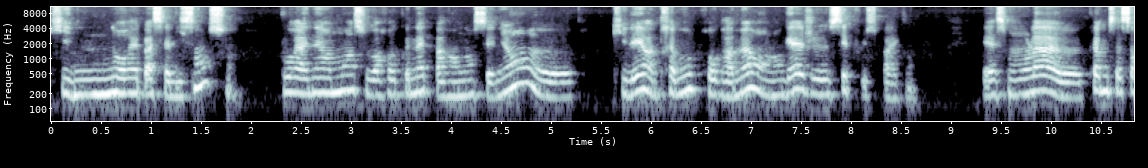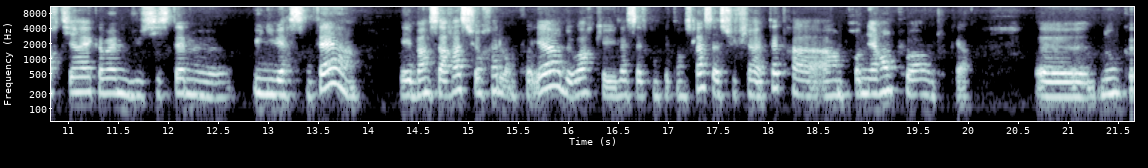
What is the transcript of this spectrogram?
qui n'aurait pas sa licence pourrait néanmoins se voir reconnaître par un enseignant euh, qu'il est un très bon programmeur en langage C+, par exemple. Et à ce moment-là, euh, comme ça sortirait quand même du système universitaire, et eh ben, ça rassurerait l'employeur de voir qu'il a cette compétence-là. Ça suffirait peut-être à, un premier emploi, en tout cas. donc,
